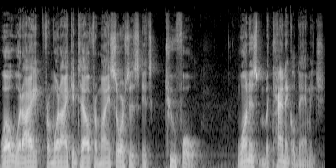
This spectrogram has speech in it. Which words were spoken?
Well, what I from what I can tell from my sources, it's twofold. One is mechanical damage.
